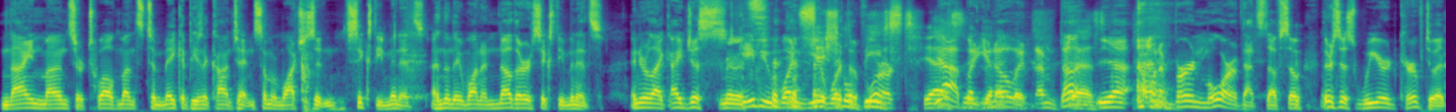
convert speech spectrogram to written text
nine months or 12 months to make a piece of content and someone watches it in 60 minutes and then they want another 60 minutes. And you're like, I just Minutes. gave you one year worth Insatiable of work. beast. yeah, Yes, but you know, exactly. I'm done. Yes. Yeah. I want to burn more of that stuff. So there's this weird curve to it.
